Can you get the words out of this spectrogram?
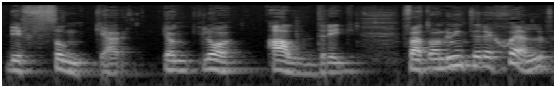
Det funkar, jag lovar, aldrig. För att om du inte är dig själv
